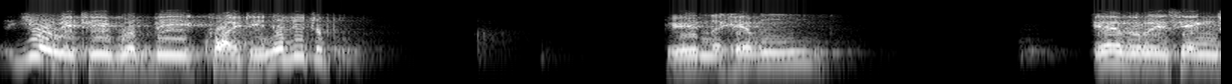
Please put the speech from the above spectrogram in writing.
Unity would be quite inevitable. In heaven, everything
